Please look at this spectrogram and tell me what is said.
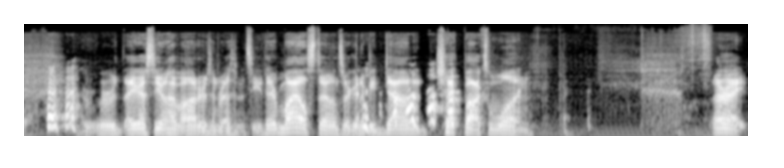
or, or, I guess you don't have honors in residency. Their milestones are going to be down at checkbox one. All right.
